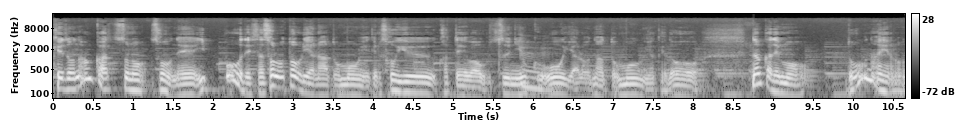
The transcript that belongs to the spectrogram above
けどなんかそのそうね一方でさその通りやなと思うんやけどそういう家庭は普通によく多いやろうなと思うんやけど、なんかでもどうなんやろう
